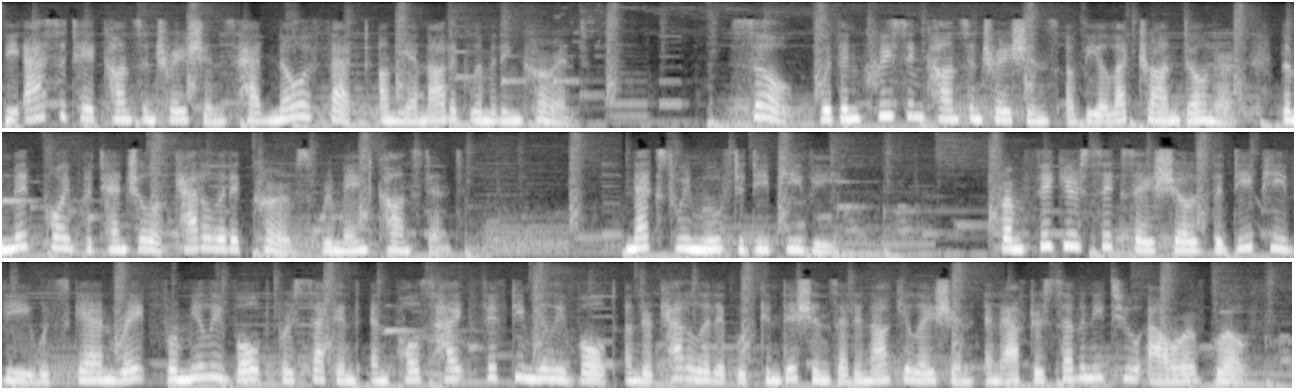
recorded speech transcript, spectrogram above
the acetate concentrations had no effect on the anodic limiting current. So, with increasing concentrations of the electron donor, the midpoint potential of catalytic curves remained constant. Next we move to DPV. From figure 6a shows the DPV with scan rate 4 mV per second and pulse height 50 mV under catalytic with conditions at inoculation and after 72 hour of growth.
